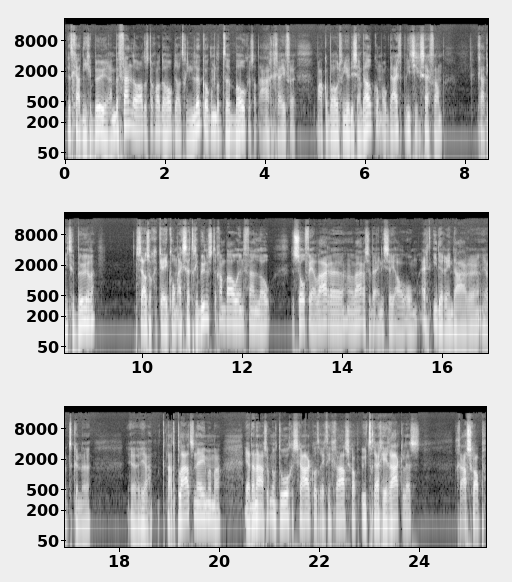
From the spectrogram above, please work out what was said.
dit gaat niet gebeuren. En bij Venlo hadden ze toch wel de hoop dat het ging lukken. Ook omdat de Bogers had aangegeven, Marco Bogers, van jullie zijn welkom. Ook daar heeft de politie gezegd van, gaat niet gebeuren. Zelfs ook gekeken om extra tribunes te gaan bouwen in Venlo. Dus zover waren, waren ze bij NEC al om echt iedereen daar eh, ja, te kunnen eh, ja, laten plaatsnemen. Maar ja, daarna is ook nog doorgeschakeld richting Graafschap, Utrecht, Heracles. Graafschap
